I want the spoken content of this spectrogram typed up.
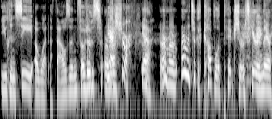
you can see uh, what a thousand photos. Irma? Yeah, sure. Yeah, Irma, Irma took a couple of pictures here and there.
